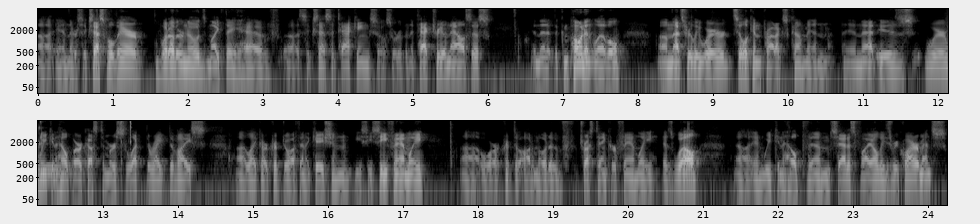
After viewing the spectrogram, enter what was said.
uh, and they're successful there. What other nodes might they have uh, success attacking? So, sort of an attack tree analysis. And then at the component level, um, that's really where silicon products come in. And that is where we can help our customers select the right device, uh, like our crypto authentication ECC family uh, or our crypto automotive trust anchor family as well. Uh, and we can help them satisfy all these requirements.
